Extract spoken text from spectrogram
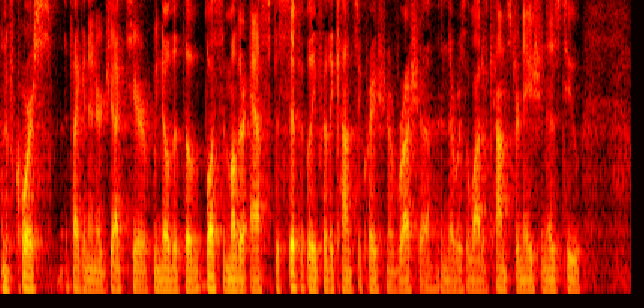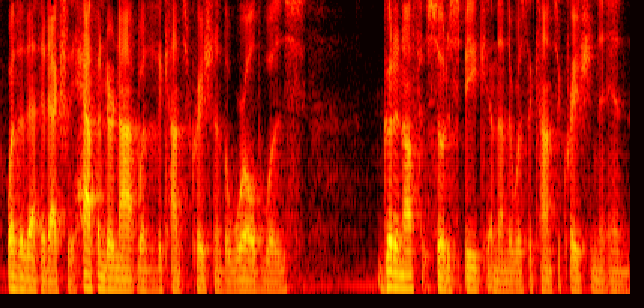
And of course, if I can interject here, we know that the Blessed Mother asked specifically for the consecration of Russia, and there was a lot of consternation as to whether that had actually happened or not, whether the consecration of the world was good enough, so to speak, and then there was the consecration in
